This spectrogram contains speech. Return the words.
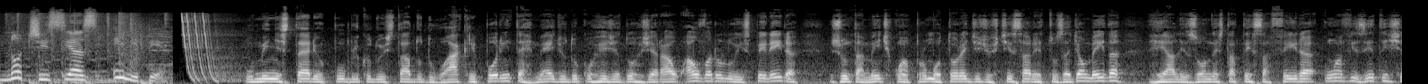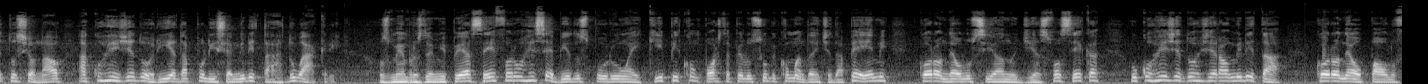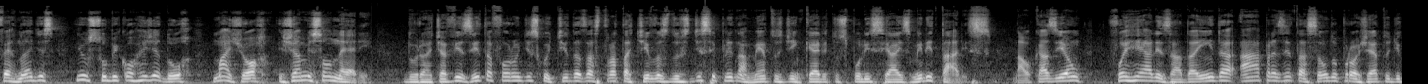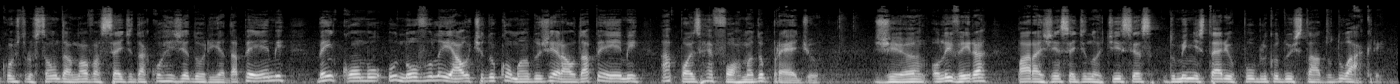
Notícias MP. O Ministério Público do Estado do Acre, por intermédio do Corregedor-Geral Álvaro Luiz Pereira, juntamente com a promotora de Justiça Aretusa de Almeida, realizou nesta terça-feira uma visita institucional à Corregedoria da Polícia Militar do Acre. Os membros do MPAC foram recebidos por uma equipe composta pelo subcomandante da PM, Coronel Luciano Dias Fonseca, o Corregedor-Geral Militar, Coronel Paulo Fernandes e o subcorregedor, Major Jamison Neri. Durante a visita foram discutidas as tratativas dos disciplinamentos de inquéritos policiais militares. Na ocasião, foi realizada ainda a apresentação do projeto de construção da nova sede da Corregedoria da PM, bem como o novo layout do Comando Geral da PM após reforma do prédio. Jean Oliveira, para a Agência de Notícias do Ministério Público do Estado do Acre.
